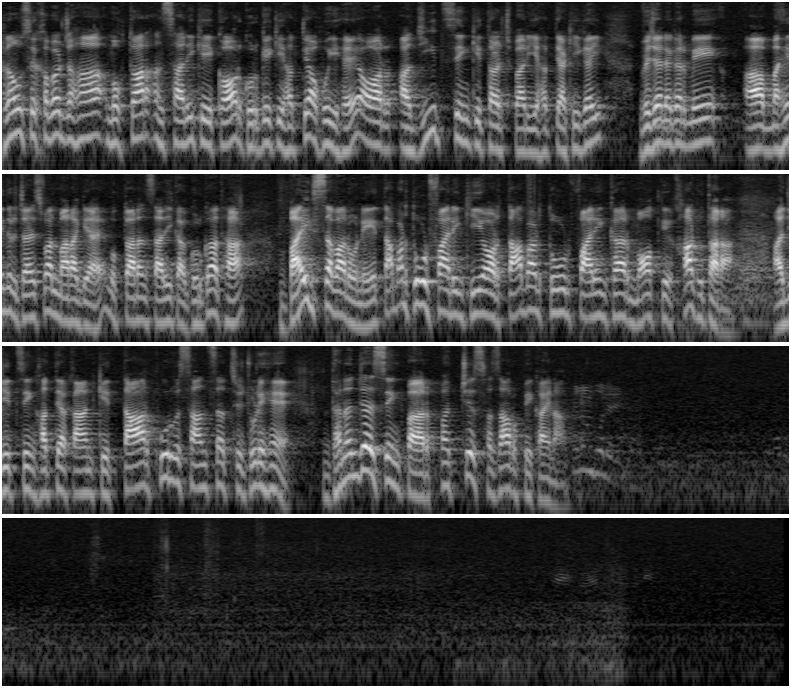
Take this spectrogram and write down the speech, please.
लखनऊ से खबर, जहाँ मुख्तार अंसारी के एक और गुर्गे की हत्या हुई है और अजीत सिंह की तर्ज पर यह हत्या की गई। विजयनगर में महेंद्र जायसवाल मारा गया है। मुख्तार अंसारी का गुर्गा था। बाइक सवारों ने ताबड़तोड़ फायरिंग की और ताबड़तोड़ फायरिंग कर मौत के घाट उतारा। अजीत सिंह हत्याकांड के तार पूर्व सांसद से जुड़े हैं। धनंजय सिंह पर पच्चीस हज़ार रुपए का इनाम।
